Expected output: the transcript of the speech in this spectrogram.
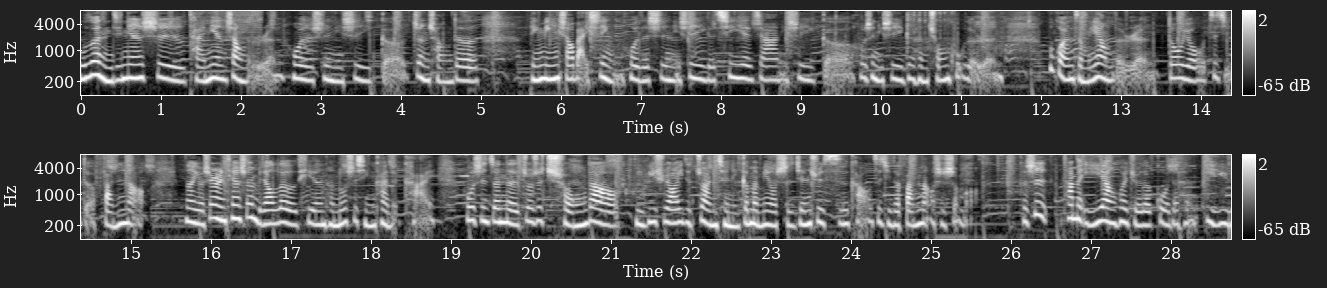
无论你今天是台面上的人，或者是你是一个正常的平民小百姓，或者是你是一个企业家，你是一个，或是你是一个很穷苦的人，不管怎么样的人，都有自己的烦恼。那有些人天生比较乐天，很多事情看得开，或是真的就是穷到你必须要一直赚钱，你根本没有时间去思考自己的烦恼是什么。可是他们一样会觉得过得很抑郁、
